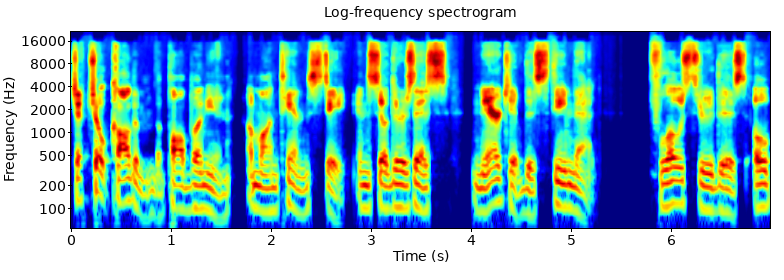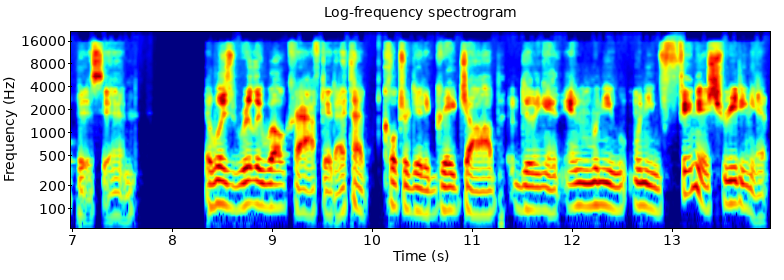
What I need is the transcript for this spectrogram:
Jeff Choate called him the Paul Bunyan of Montana State. And so there's this narrative, this theme that flows through this opus. And it was really well crafted. I thought Colter did a great job of doing it. And when you when you finish reading it,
